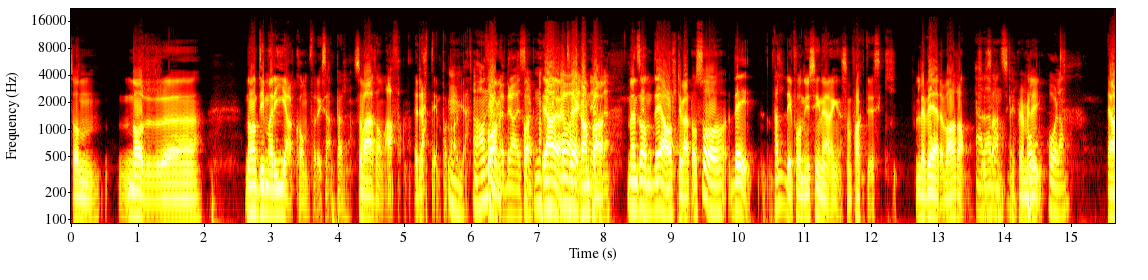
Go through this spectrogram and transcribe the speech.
Sånn når uh, Når Di Maria kom, eksempel, så var jeg sånn ah, faen, rett inn på laget. Mm. Han gjorde det bra i starten, da. Ja, ja, tre kamper. nydelig. Men sånn, det har alltid vært. Og så det er veldig få nysigneringer som faktisk leverer varene, Ja, det er jeg, vanskelig. i Premier League. Haaland. Ja.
